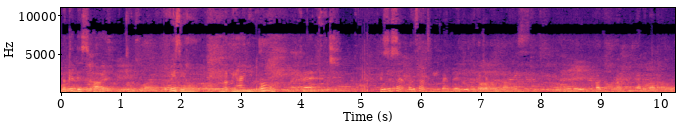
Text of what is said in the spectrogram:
Look at this hut. Crazy heart? Look behind you. Oh, fetch. This is what it sounds to me when look at your own house. Oh, don't edit that out.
